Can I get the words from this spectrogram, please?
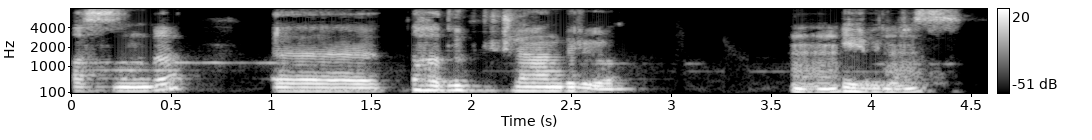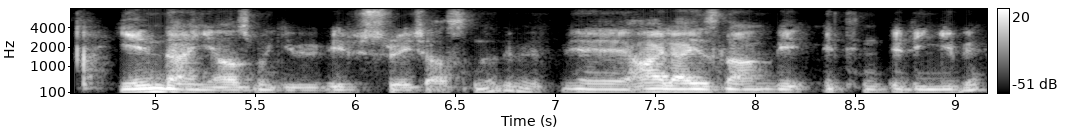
aslında e, daha da güçlendiriyor diyebiliriz. Yeniden yazma gibi bir süreç aslında değil mi? E, hala yazılan bir metin dediğin gibi.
